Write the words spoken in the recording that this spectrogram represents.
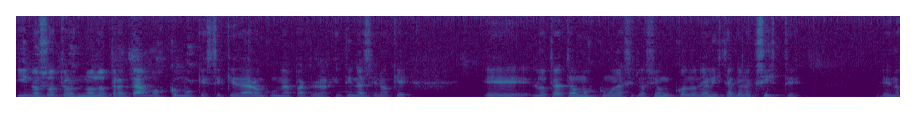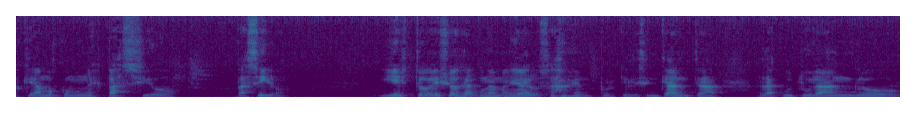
y nosotros no lo tratamos como que se quedaron con una parte de la Argentina, sino que eh, lo tratamos como una situación colonialista que no existe. Eh, nos quedamos como un espacio vacío. Y esto ellos de alguna manera lo saben, porque les encanta la cultura anglo,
